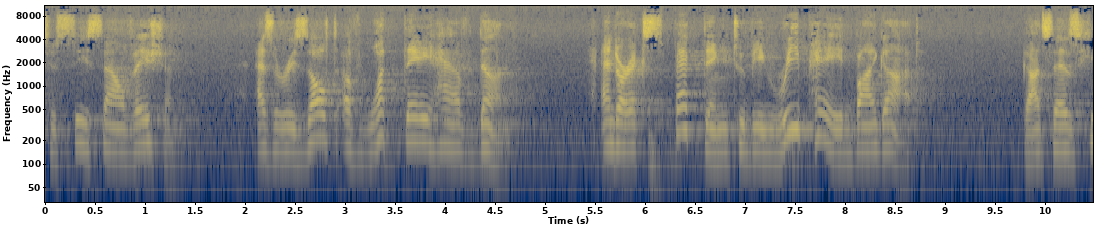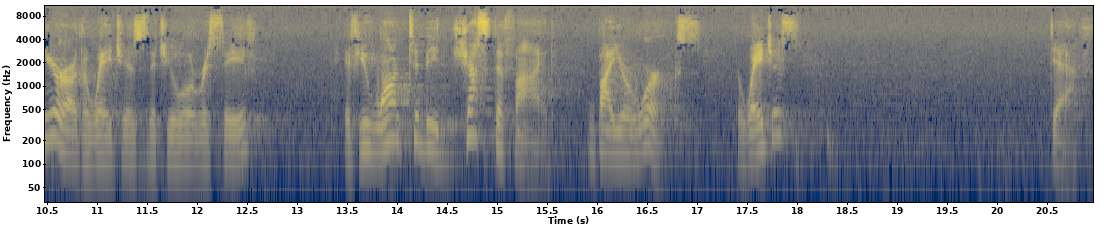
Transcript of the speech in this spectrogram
to see salvation as a result of what they have done and are expecting to be repaid by God, God says, here are the wages that you will receive. If you want to be justified by your works, the wages? Death.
